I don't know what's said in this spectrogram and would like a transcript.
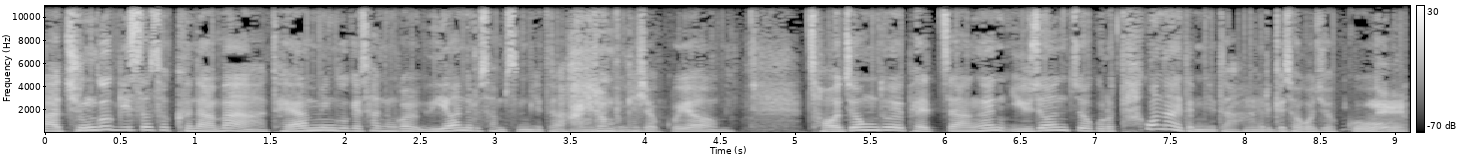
예. 아, 중국이 있어서 그나마 대한민국에 사는 걸 위안으로 삼습니다. 이런 분 계셨고요. 저 정도의 배짱은 유전적으로 타고나야 됩니다. 이렇게 적어주셨고. 네.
